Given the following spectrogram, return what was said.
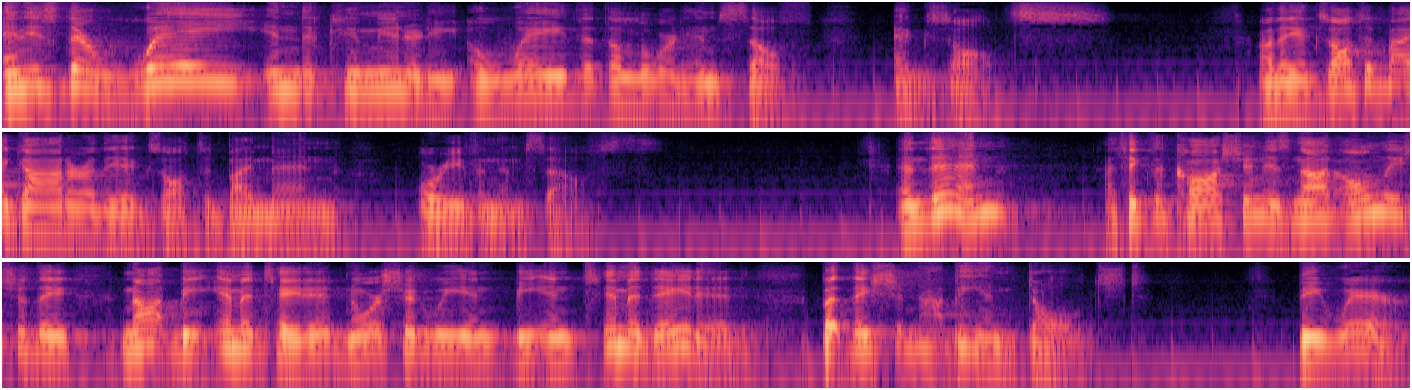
And is their way in the community a way that the Lord Himself exalts? Are they exalted by God or are they exalted by men or even themselves? And then, I think the caution is not only should they not be imitated, nor should we in, be intimidated, but they should not be indulged. Beware,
